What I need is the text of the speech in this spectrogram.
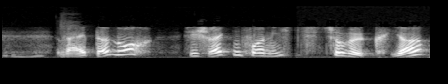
Mhm. Weiter noch, Sie schrecken vor nichts zurück, ja?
